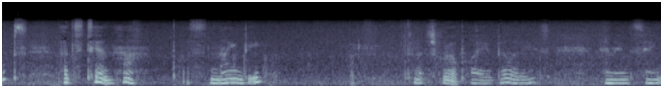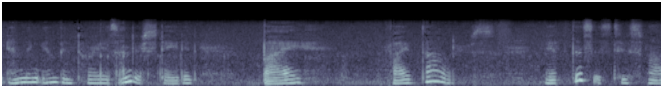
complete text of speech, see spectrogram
Oops, That's 10, huh? Plus 90. So that's up liabilities. And I'm saying ending inventory is understated by $5. If this is too small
